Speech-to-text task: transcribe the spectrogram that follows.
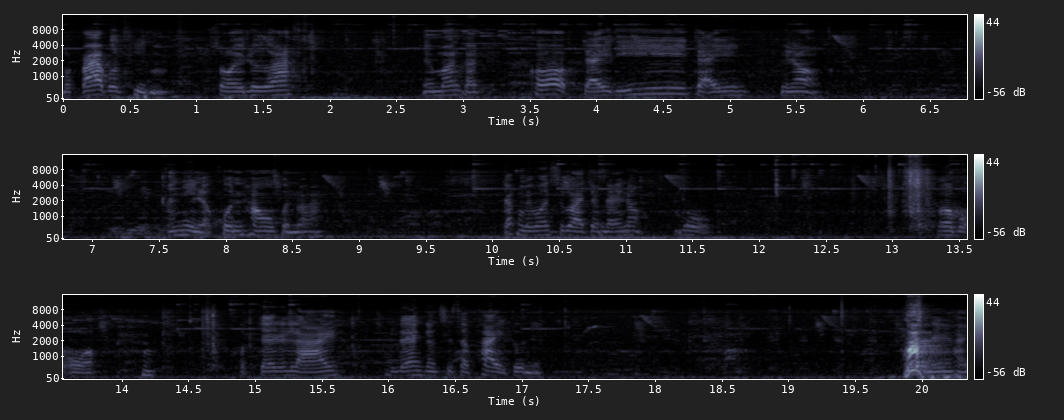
บ่ป้าบ่ถิ่มซอยเรือเดี๋ยวมันก็ขอบใจดีใจพี่น้อง อันนี้แหละคนเฮาคนว่าจักไม่ว่าสิว่าจังไดเนาะโบ ว่าบ่ออก ขอบใจหลายๆแรงจังสิสะไพ่ตัวนี้อันนี้ให้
